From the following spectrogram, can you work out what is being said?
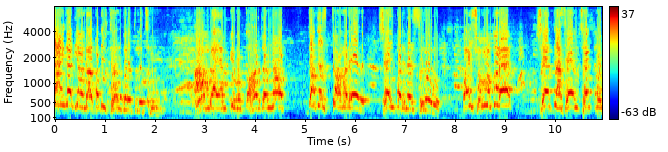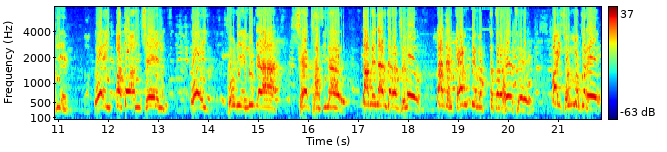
জায়গা দিয়ে আমরা প্রতিষ্ঠান করে তুলেছি। আমরা এমপি মুক্ত হওয়ার জন্য যথেষ্ট আমাদের সেই পরিবেশ ছিল। বৈষম্য করে শেখ রাসেল, শেখ মুজিব, ওই পতনশীল, ওই খুনি লুটেরা শেখ হাসিনার দাবেদার যারা ছিল, তাদেরকে এমপি মুক্ত করা হয়েছে। বৈষম্য করে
